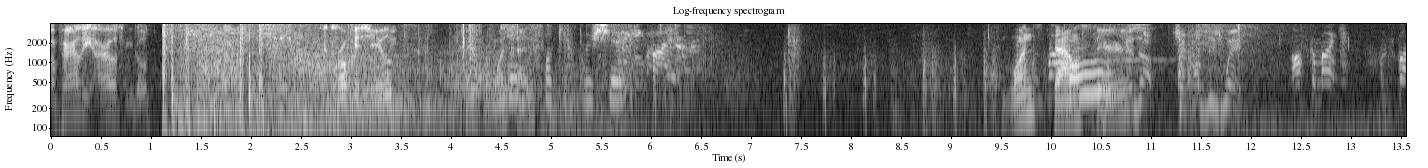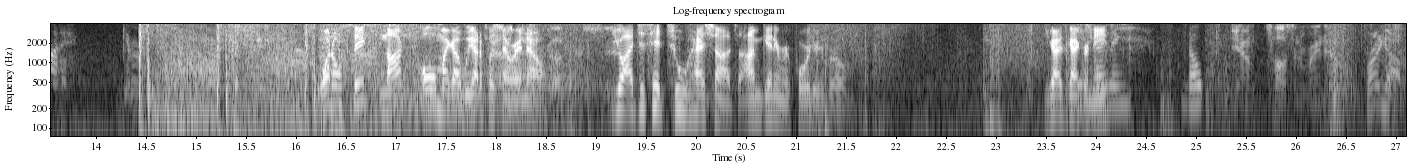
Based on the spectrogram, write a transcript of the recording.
Apparently arrows can go. Broke his shield. Okay, 110. fucking bullshit. One's downstairs. Oscar Mike, I'm spotted. 106 knocked. Oh my god, we gotta push that right now. Yo, I just hit two headshots. I'm getting reported, bro. You guys got grenades? Nope. Yeah, I'm tossing them right now. Break out.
